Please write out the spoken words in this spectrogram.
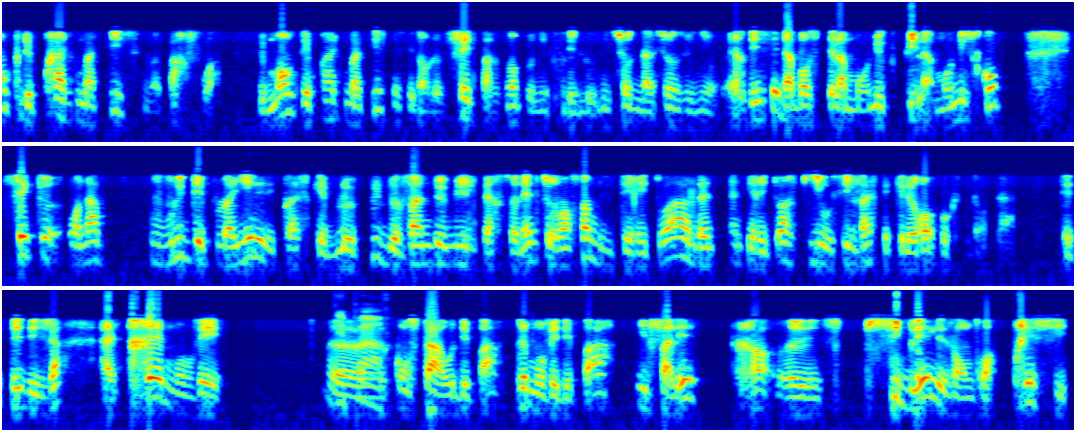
manque de pragmatisme parfois. Le manque de pragmatisme, c'est dans le fait, par exemple, au niveau des missions des Nations Unies au RDC, d'abord c'était la MONUC, puis la MONUSCO, c'est qu'on a voulu déployer les casques bleus, plus de 22 000 personnels sur l'ensemble du territoire, un territoire qui est aussi vaste que l'Europe occidentale. C'était déjà un très mauvais euh, constat au départ, très mauvais départ. Il fallait euh, cibler les endroits précis.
